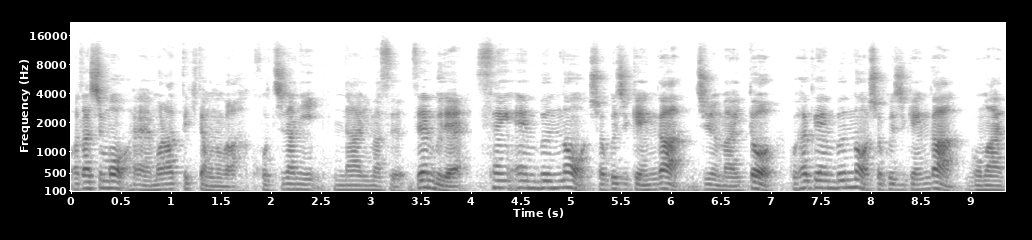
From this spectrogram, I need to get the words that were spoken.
私も、えーもらってきたものがこちらになります。全部で1000円分の食事券が10枚と500円分の食事券が5枚。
